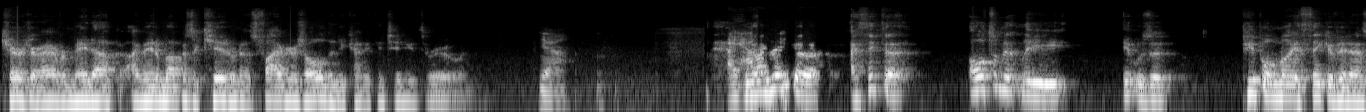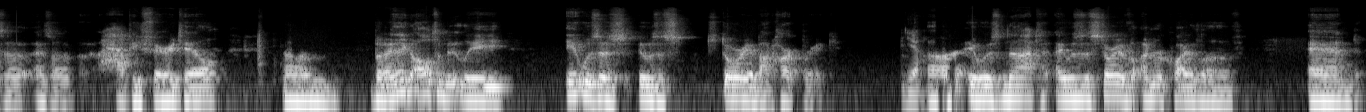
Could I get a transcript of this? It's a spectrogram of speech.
character I ever made up. I made him up as a kid when I was five years old, and he kind of continued through. And Yeah. I you have. know, I think uh, I think that ultimately it was a people might think of it as a as a happy fairy tale, um, but I think ultimately it was a it was a story about heartbreak. yeah. Uh, it was not. It was a story of unrequited love, and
